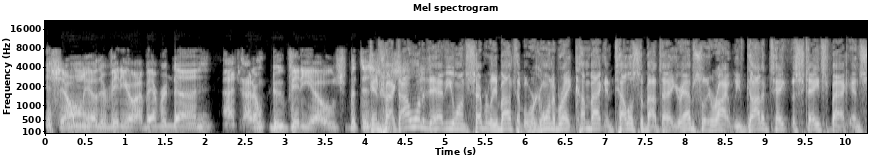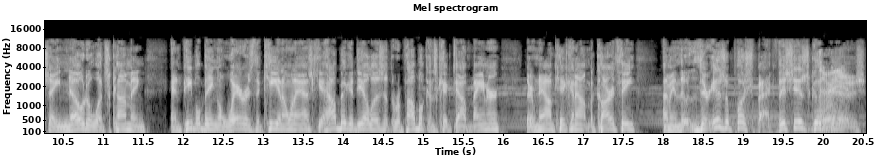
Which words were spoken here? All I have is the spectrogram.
It's the only other video I've ever done. I, I don't do videos, but this In fact, I wanted to have you on separately about that, but we're going to break. Come back and tell us about that. You're absolutely right. We've got to take the states back and say no to what's coming. And people being aware is the key. And I want to ask you, how big a deal is it the Republicans kicked out Boehner? They're now kicking out McCarthy. I mean, there is a pushback. This is good there news. Is.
